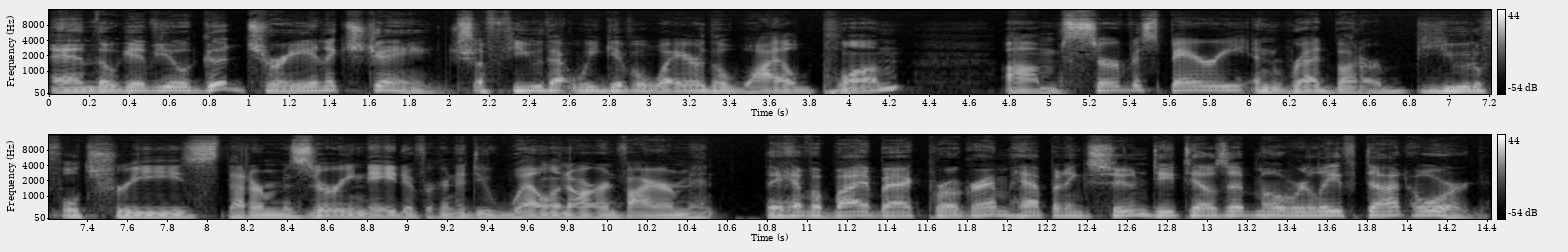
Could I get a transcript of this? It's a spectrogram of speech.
And they'll give you a good tree in exchange. A few that we give away are the wild plum. Um, Serviceberry and Redbud are beautiful trees that are Missouri native, are going to do well in our environment. They have a buyback program happening soon. Details at moreleaf.org.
